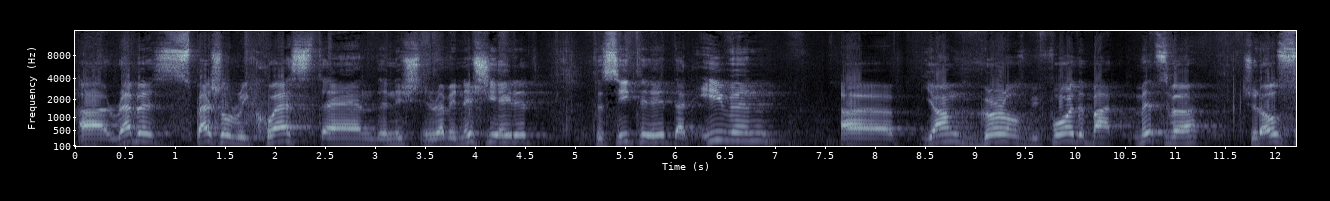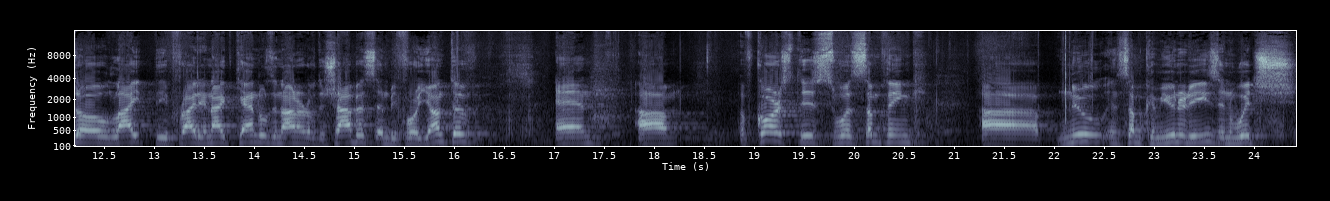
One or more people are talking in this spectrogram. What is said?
uh, Rebbe's special request and the initi- Rebbe initiated to see to it that even uh, young girls before the Bat Mitzvah should also light the Friday night candles in honor of the Shabbos and before Yontiv. And um, of course, this was something uh, new in some communities in which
